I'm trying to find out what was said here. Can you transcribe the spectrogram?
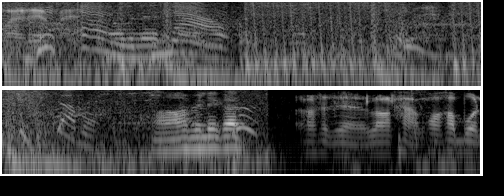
ไม่ได้ This ไหม ends now. Double. อ๋อไม่เล่นก็เอาเถอะเดี๋ยวลองถามพ่อข้างบน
